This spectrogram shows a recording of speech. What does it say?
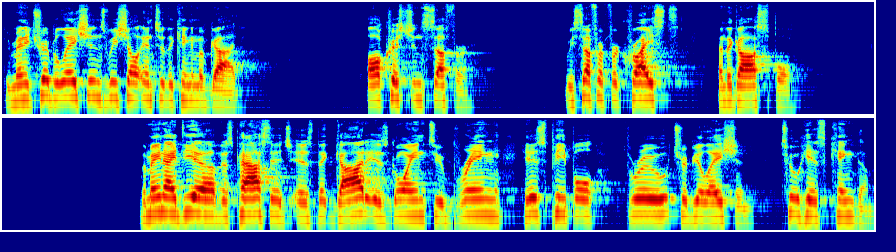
Through many tribulations, we shall enter the kingdom of God. All Christians suffer. We suffer for Christ and the gospel. The main idea of this passage is that God is going to bring his people through tribulation to his kingdom.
